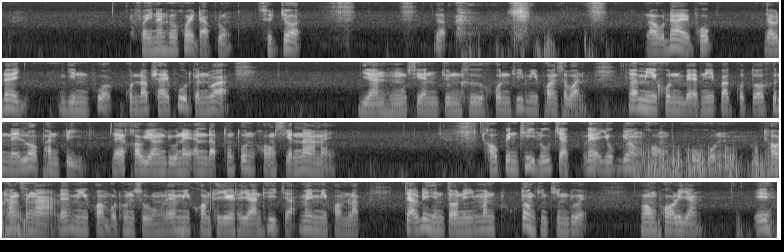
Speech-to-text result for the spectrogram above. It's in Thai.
ไฟนั้นค่อยๆดับลง สุดยอดและเราได้พบ เราได้ยินพวกคนรับใช้พูดกันว่ายานหูเซียนจุนคือคนที่มีพรสวรรค์และมีคนแบบนี้ปรากฏตัวขึ้นในรอบพันปี และเขายังอยู่ในอันดับต้นๆของเซียนหน้าใหม่ เขาเป็นที่รู้จักและยกย่องของผู้คน เขาทั้งสง่าและมีความอดทนสูง และมีความทะเยอทะยานที่จะไม่มีความรัก จากที่เห็นตอนนี้มันถูกต้องจริง ๆ ด้วย มองพอหรือยัง เอ๊ะ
